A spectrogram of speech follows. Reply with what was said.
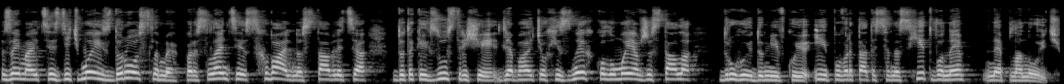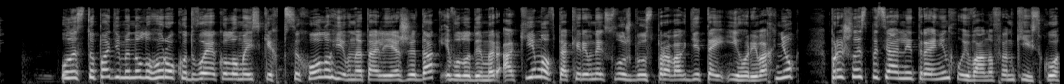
Займаються з дітьми і з дорослими. Переселенці схвально ставляться до таких зустрічей. Для багатьох із них Коломия вже стала другою домівкою, і повертатися на схід вони не планують. У листопаді минулого року двоє коломийських психологів Наталія Жидак і Володимир Акімов та керівник служби у справах дітей Ігор Івахнюк пройшли спеціальний тренінг у Івано-Франківську.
